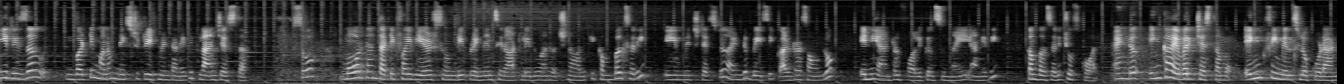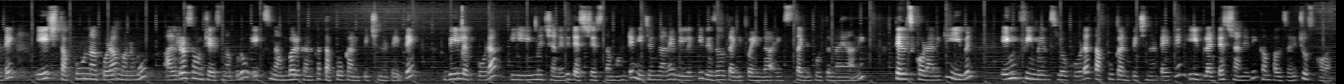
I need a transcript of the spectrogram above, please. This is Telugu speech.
ఈ రిజర్వ్ బట్టి మనం నెక్స్ట్ ట్రీట్మెంట్ అనేది ప్లాన్ చేస్తారు so more than thirty five years ఉండి ప్రెగ్నెన్సీ రావట్లేదు అని వచ్చిన వాళ్ళకి compulsory AMH test and basic అల్ట్రాసౌండ్లో ఎన్ని యాంట్రల్ ఫాలికల్స్ ఉన్నాయి అనేది కంపల్సరీ చూసుకోవాలి. అండ్ ఇంకా ఎవరికి చేస్తామో? యంగ్ ఫీమేల్స్లో కూడా అంటే ఏజ్ తక్కువ ఉన్నా కూడా మనము అల్ట్రాసౌండ్ చేసినప్పుడు ఎగ్స్ నంబర్ కనుక తక్కువ కనిపించినట్టయితే వీళ్ళకి కూడా ఈ ఇమేజ్ అనేది టెస్ట్ చేస్తాము. అంటే నిజంగానే వీళ్ళకి రిజర్వ్ తగ్గిపోయిందా ఎగ్స్ తగ్గిపోతున్నాయా అని తెలుసుకోవడానికి ఈవెన్ యంగ్ ఫీమేల్స్లో కూడా తక్కువ కనిపించినట్టయితే ఈ బ్లడ్ టెస్ట్ అనేది కంపల్సరీ చూసుకోవాలి.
